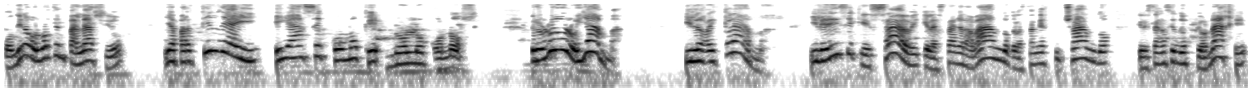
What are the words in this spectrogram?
con Dina Boluarte en Palacio y a partir de ahí ella hace como que no lo conoce. Pero luego lo llama y le reclama y le dice que sabe que la está grabando, que la están escuchando, que le están haciendo espionaje.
